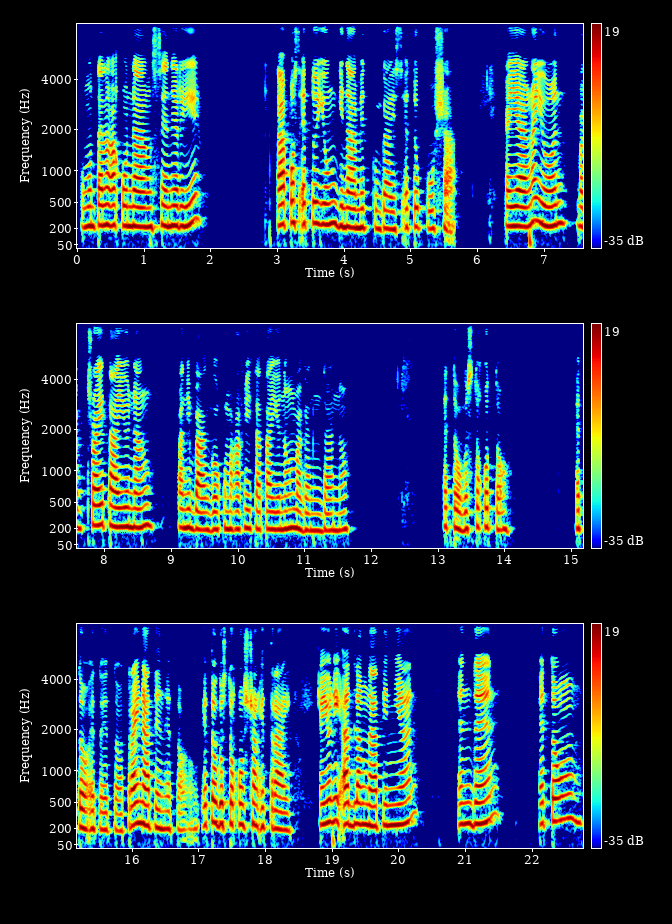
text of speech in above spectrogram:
pumunta lang ako ng scenery. Tapos, ito yung ginamit ko guys. Ito po siya. Kaya ngayon, mag-try tayo ng panibago kung makakita tayo ng maganda, no? Ito, gusto ko to. Ito, ito, ito. Try natin ito. Ito, gusto ko siyang itry. Ngayon, i-add lang natin yan. And then, itong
